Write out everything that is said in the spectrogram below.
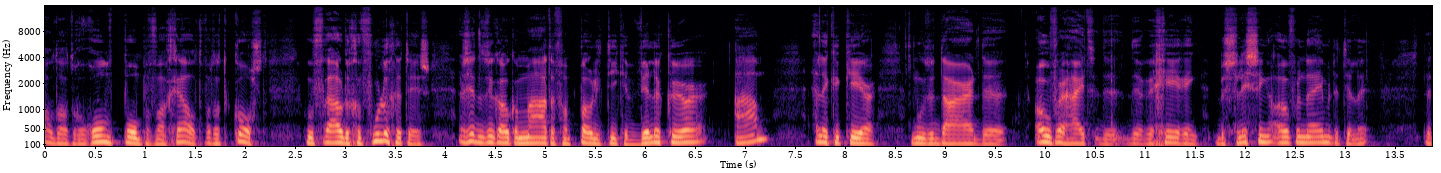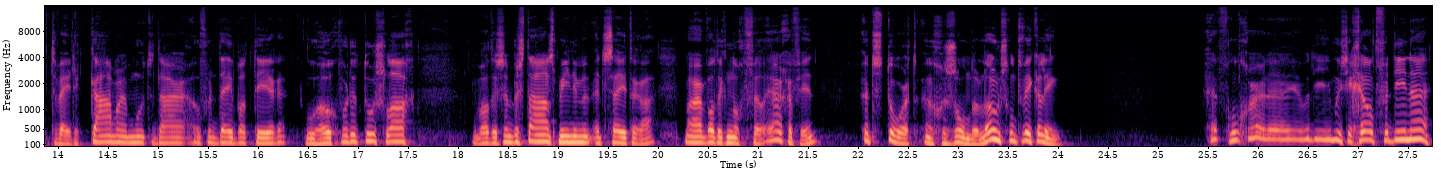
al dat rondpompen van geld, wat het kost, hoe fraudegevoelig het is. Er zit natuurlijk ook een mate van politieke willekeur aan. Elke keer moet daar de overheid, de, de regering, beslissingen over nemen. De, de Tweede Kamer moet daarover debatteren. Hoe hoog wordt de toeslag? Wat is een bestaansminimum, et cetera. Maar wat ik nog veel erger vind, het stoort een gezonde loonsontwikkeling. Vroeger eh, je moest je geld verdienen.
